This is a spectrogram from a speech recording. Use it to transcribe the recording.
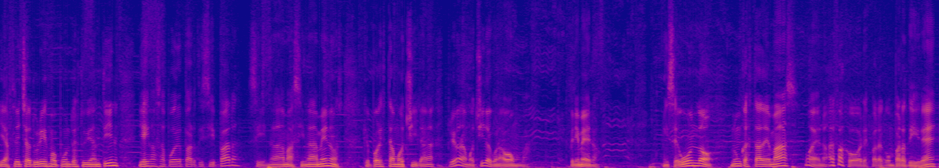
y a flechaturismo punto estudiantil y ahí vas a poder participar, sí, nada más y nada menos que por esta mochila. Primero la mochila con una bomba, primero. Y segundo, nunca está de más, bueno, alfajores para compartir, ¿eh?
